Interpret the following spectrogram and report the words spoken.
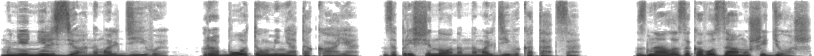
«Мне нельзя на Мальдивы. Работа у меня такая. Запрещено нам на Мальдивы кататься. Знала, за кого замуж идешь.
